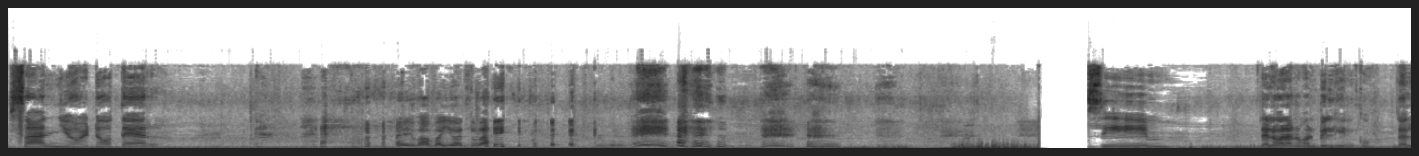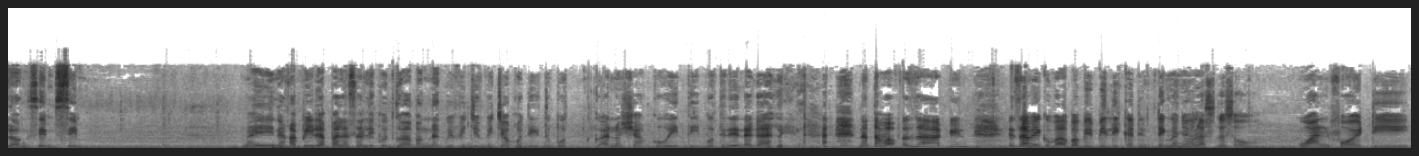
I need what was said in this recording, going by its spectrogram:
son, your daughter Ay, babayot, why? sim. Dalawa lang naman bilhin ko. Dalawang sim-sim. May nakapila pala sa likod ko habang nagbi-video-video ako dito. But ano siya, Kuwaiti. But hindi nagalit. Natawa pa sa akin. Eh, Sabi ko, baba, bibili ka din. Tingnan nyo, last dos, oh. 140,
